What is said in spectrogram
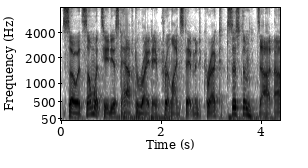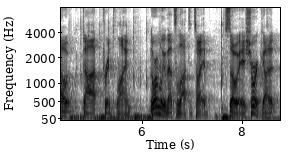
So it's somewhat tedious to have to write a printline statement, correct? System.out.println. Normally that's a lot to type. So a shortcut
